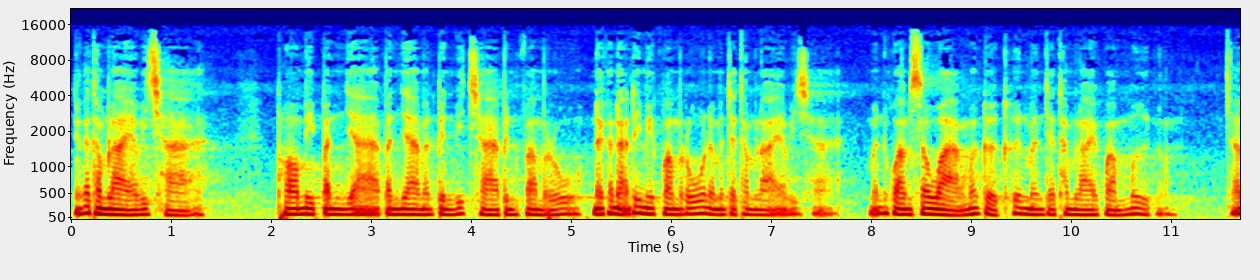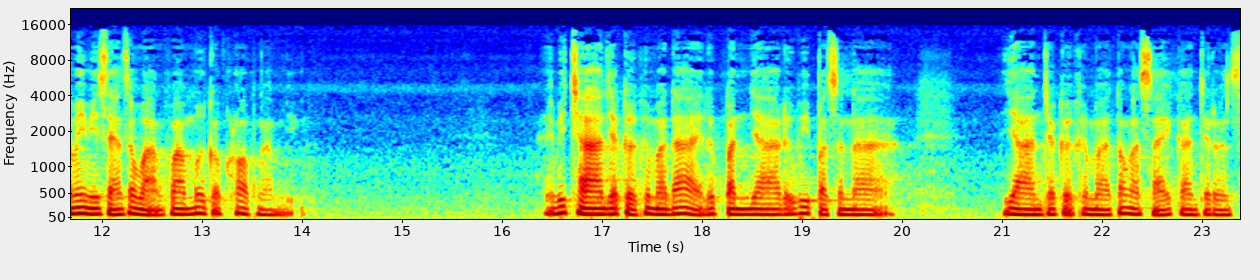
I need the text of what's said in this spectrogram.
นั่นก็ทำลายอาวิชชา พอมีปัญญาปัญญามันเป็นวิชาเป็นความรู้ ในขณะที่มีความรู้เนี่ยมันจะทำลายอวิชชา มันความสว่างเมื่อเกิดขึ้นมันจะทำลายความมืด ถ้าไม่มีแสงสว่างความมืดก็ครอบงำอีกวิชาจะเกิดขึ้นมาได้ หรือปัญญาหรือวิปัสสนาญาณจะเกิดขึ้นมาต้องอาศัยการเจริญส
